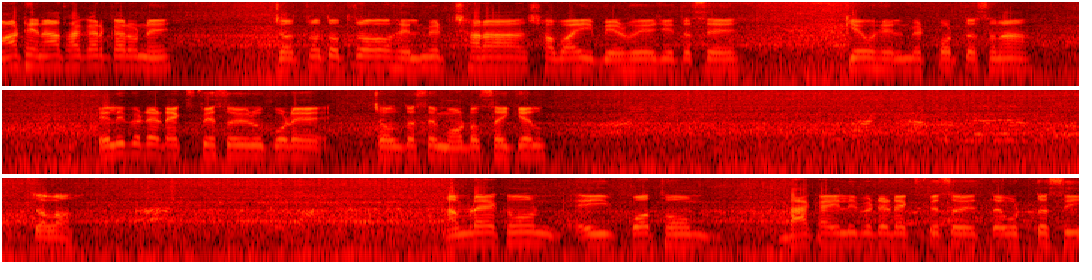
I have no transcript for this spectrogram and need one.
মাঠে না থাকার কারণে যত্রতত্র হেলমেট ছাড়া সবাই বের হয়ে যেতেছে। কেউ হেলমেট পরতেছে না। এলিভেটেড এক্সপ্রেসওয়ের উপরে চলতেছে মোটর সাইকেল চলো। আমরা এখন এই প্রথম ঢাকা এলিভেটেড এক্সপ্রেসওয়েতে উঠতেছি।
